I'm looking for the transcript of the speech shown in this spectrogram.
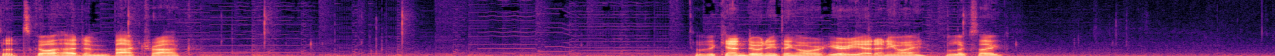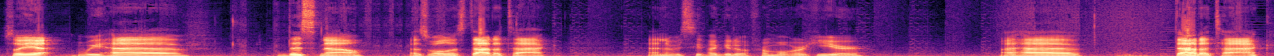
let's go ahead and backtrack. Because we can't do anything over here yet anyway, it looks like. So yeah, we have this now, as well as that attack. And let me see if I can do it from over here. I have that attack.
